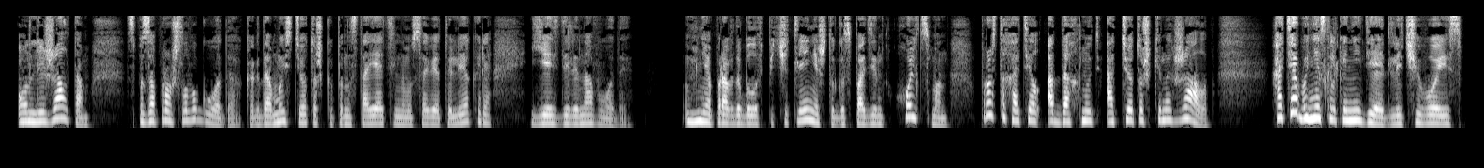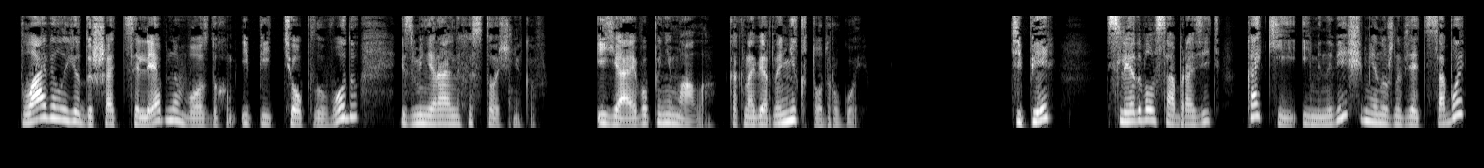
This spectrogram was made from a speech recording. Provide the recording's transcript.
Он лежал там с позапрошлого года, когда мы с тетушкой по настоятельному совету лекаря ездили на воды. У меня, правда, было впечатление, что господин Хольцман просто хотел отдохнуть от тетушкиных жалоб, хотя бы несколько недель, для чего и сплавил ее дышать целебным воздухом и пить теплую воду из минеральных источников. И я его понимала, как, наверное, никто другой. Теперь следовало сообразить, какие именно вещи мне нужно взять с собой,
